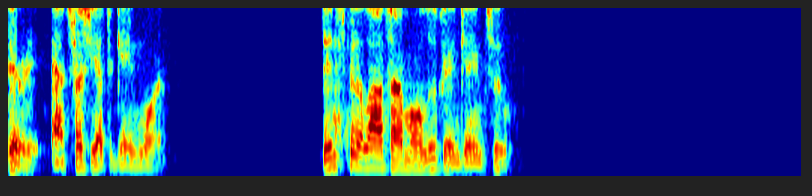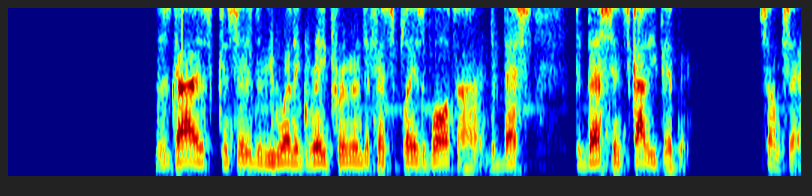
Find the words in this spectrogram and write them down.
Period. Especially after game one. Didn't spend a lot of time on Luka in game two. This guy is considered to be one of the great perimeter defensive players of all time, the best, the best since Scottie Pippen. Some say.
